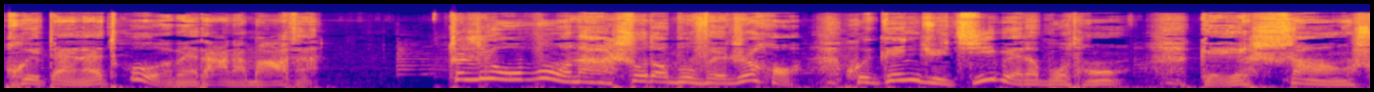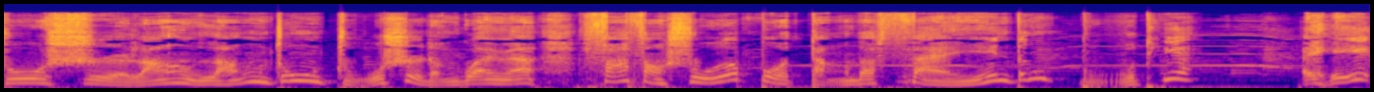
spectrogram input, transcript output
会带来特别大的麻烦。这六部呢，收到部费之后，会根据级别的不同，给尚书、侍郎、郎中、主事等官员发放数额不等的饭银等补贴。哎，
